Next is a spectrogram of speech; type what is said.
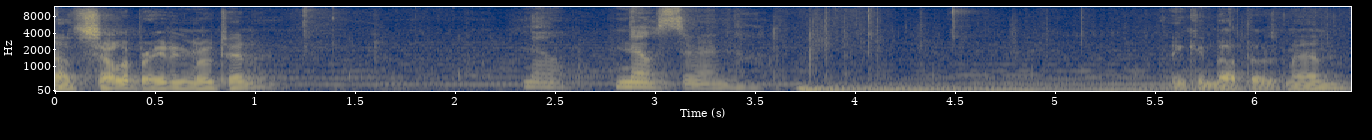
Not celebrating, Lieutenant? No, no, sir, I'm not. Thinking about those men?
